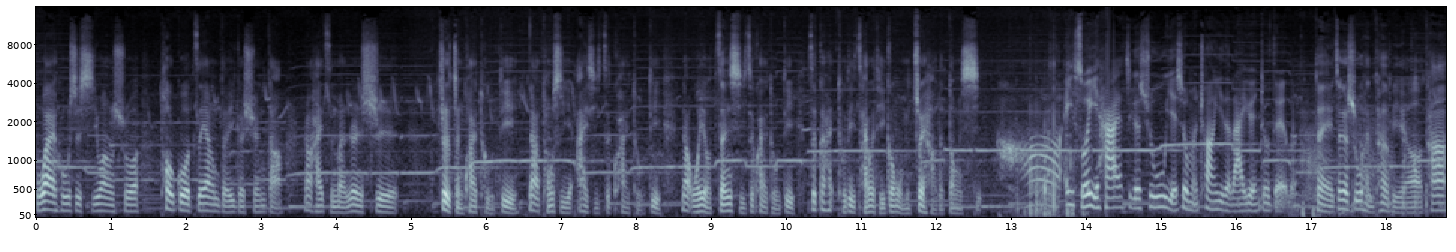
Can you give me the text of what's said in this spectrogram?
不外乎是希望说，透过这样的一个宣导，让孩子们认识这整块土地，那同时也爱惜这块土地。那唯有珍惜这块土地，这块土地才会提供我们最好的东西。哦，哎，所以它这个书屋也是我们创意的来源，就对了。对，这个书屋很特别哦，它。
